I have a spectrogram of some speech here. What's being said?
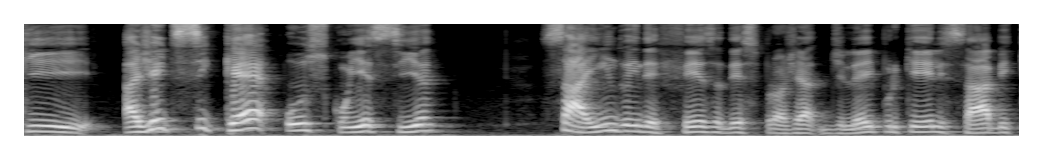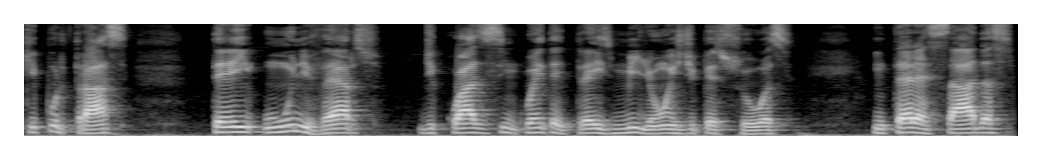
que a gente sequer os conhecia saindo em defesa desse projeto de lei, porque ele sabe que por trás tem um universo de quase 53 milhões de pessoas interessadas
